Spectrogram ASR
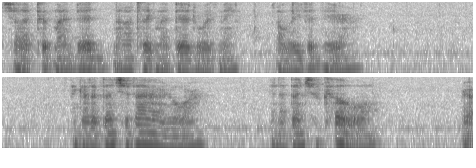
Shall I put my bed? No, I'll take my bed with me. I'll leave it there. I got a bunch of iron ore and a bunch of coal. Yeah,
